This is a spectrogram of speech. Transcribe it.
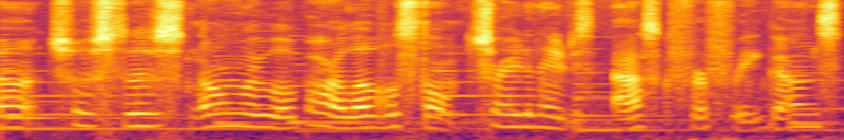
Uh, just this, normally low power levels don't trade and they just ask for free guns.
